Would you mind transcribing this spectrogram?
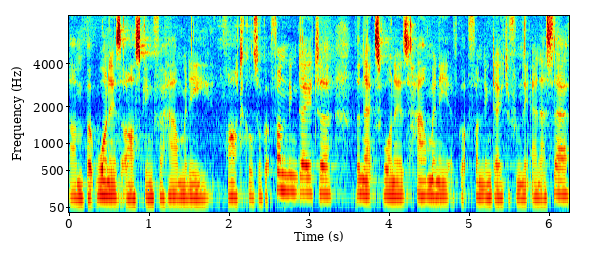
Um, but one is asking for how many articles have got funding data. The next one is how many have got funding data from the NSF.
